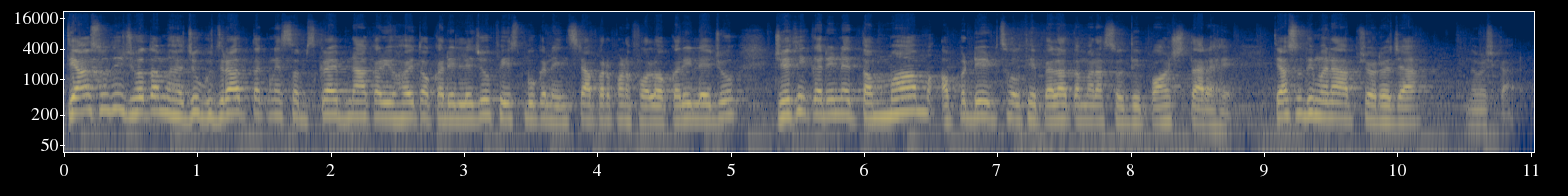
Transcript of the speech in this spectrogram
ત્યાં સુધી જો તમે હજુ ગુજરાત તકને સબસ્ક્રાઇબ ના કર્યું હોય તો કરી લેજો. ફેસબુક અને ઇન્સ્ટા પર પણ ફોલો કરી લેજો. જેથી કરીને તમામ અપડેટ સૌથી પહેલાં તમારા સુધી પહોંચતા રહે. ત્યાં સુધી મને આપશો રજા. નમસ્કાર.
